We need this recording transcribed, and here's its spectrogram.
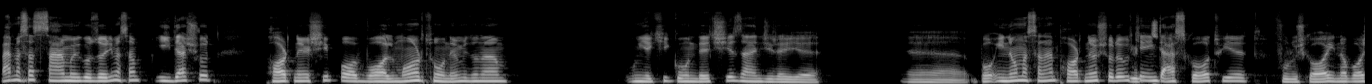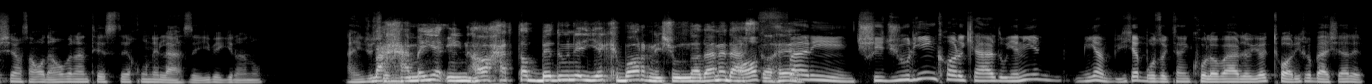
بعد مثلا سرمایه گذاری مثلا ایده شد partnership با والمارت و نمی‌دونم اون یکی گنده چیه زنجیره با اینا مثلا پارتنر شده بود که این دستگاه ها توی فروشگاه ها اینا باشه مثلا آدما برن تست خون لحظه ای بگیرن و و همه اینها حتی بدون یک بار نشون دادن دستگاهه. آفرین! چی جوری این کارو کرده یعنی میگم یکی از بزرگترین کلاهبرداری های تاریخ بشره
